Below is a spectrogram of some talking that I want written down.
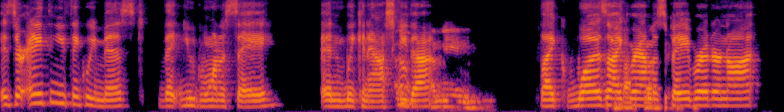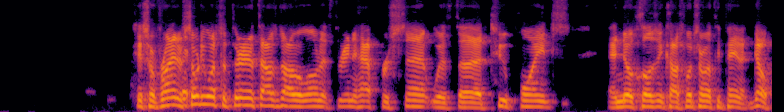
Is there anything you think we missed that you'd want to say? And we can ask you that. I mean, like, was I grandma's favorite or not? Okay, so Brian, if somebody wants a three hundred thousand dollar loan at three and a half percent with uh, two points and no closing costs, what's our monthly payment? Go.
